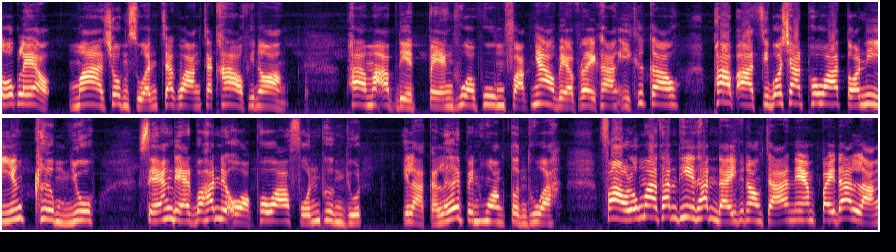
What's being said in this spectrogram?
ตกแล้วมาชมสวนจักวางจักข้าวพี่น้องพามาอัปเดตแปลงทั่วภูมิฝักเหย้าแบบไร้ข้างอีกคือเก่าภาพอาจสิบ่ชัดเพราะว่าตอนนี้ยังครึมอยู่ แสงแดดบ่ทันได้ออกเพราะว่าฝนพึ่งหยุดอีหลาก็เลยเป็นห่วงต้นทั่วฝ้าลงมาทันทีท่านใดพี่น้องจ้าแนมไปด้านหลัง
